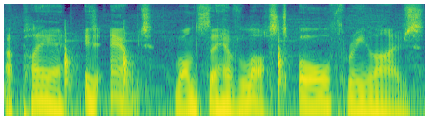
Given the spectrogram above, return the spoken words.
A player is out once they have lost all three lives.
